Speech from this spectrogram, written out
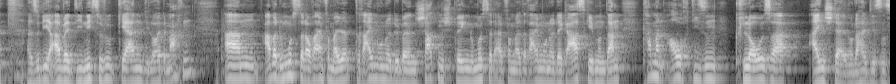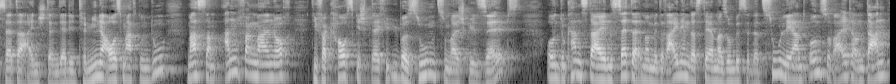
also die Arbeit, die nicht so gern die Leute machen. Ähm, aber du musst halt auch einfach mal drei Monate über den Schatten springen, du musst halt einfach mal drei Monate Gas geben und dann kann man auch diesen Closer einstellen oder halt diesen Setter einstellen, der die Termine ausmacht. Und du machst am Anfang mal noch die Verkaufsgespräche über Zoom zum Beispiel selbst und du kannst deinen Setter immer mit reinnehmen, dass der immer so ein bisschen dazu lernt und so weiter. Und dann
